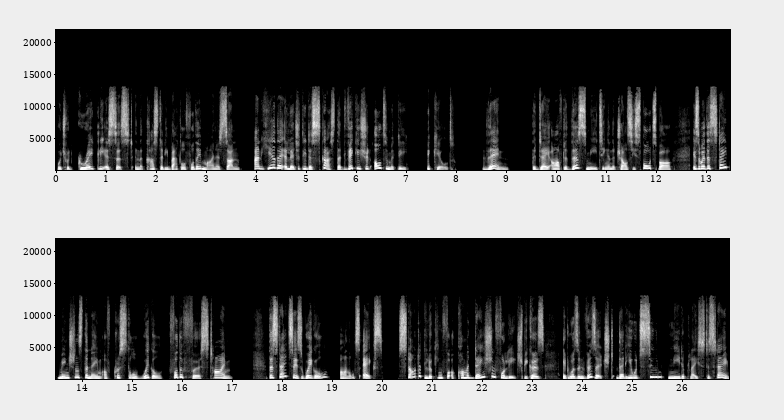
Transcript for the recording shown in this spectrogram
which would greatly assist in the custody battle for their minor son. And here they allegedly discussed that Vicki should ultimately be killed. Then, the day after this meeting in the Chelsea Sports Bar is where the state mentions the name of Crystal Wiggle for the first time. The state says Wiggle, Arnold's ex, started looking for accommodation for Leach because it was envisaged that he would soon need a place to stay.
